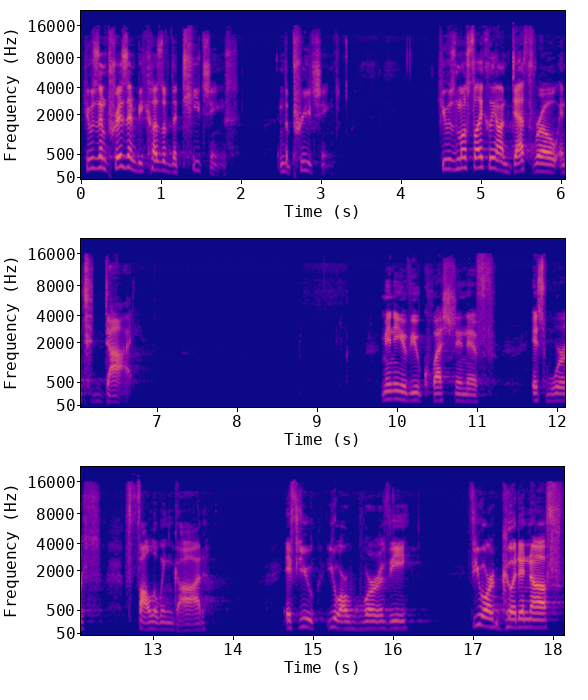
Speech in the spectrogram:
He was in prison because of the teachings and the preaching. He was most likely on death row and to die. Many of you question if it's worth following God, if you, you are worthy, if you are good enough,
